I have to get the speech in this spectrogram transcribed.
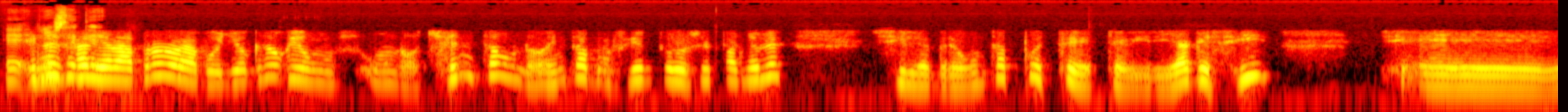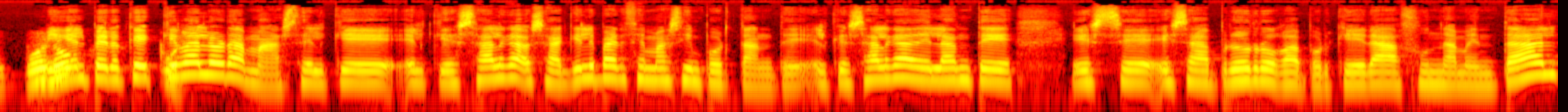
¿es necesaria la prórroga? Pues yo creo que un, un 80, un 90% de los españoles, si le preguntas, pues te, te diría que sí. Eh, bueno, Miguel, pero ¿qué, pues valora más? ¿El que, ¿El que salga, o sea, qué le parece más importante? ¿El que salga adelante ese, esa prórroga porque era fundamental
